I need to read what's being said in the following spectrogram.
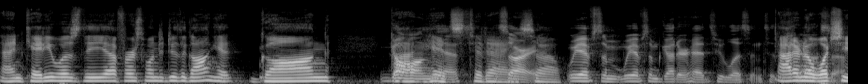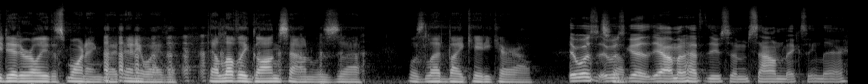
And Katie was the uh, first one to do the gong hit. Gong. Gong uh, hits yes. today. Sorry, So we have some we have some gutter heads who listen to. I don't know what so. she did early this morning, but anyway, the, that lovely gong sound was uh, was led by Katie Carroll. It was it was good. Yeah, I'm gonna have to do some sound mixing there.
